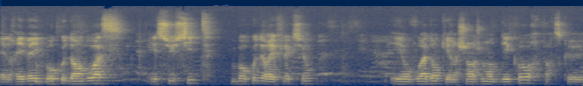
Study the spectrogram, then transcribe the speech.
elle réveille beaucoup d'angoisse et suscite beaucoup de réflexions. Et on voit donc qu'il y a un changement de décor parce que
